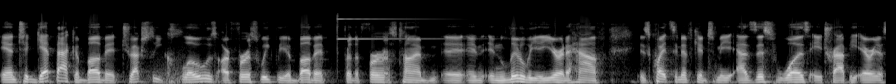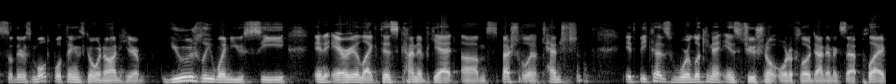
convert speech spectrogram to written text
And to get back above it, to actually close our first weekly above it for the first time in, in literally a year and a half is quite significant to me as this was a trappy area. So there's multiple things going on here. Usually when you see an area like this kind of get um, special attention, it's because we're looking at institutional order flow dynamics at play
